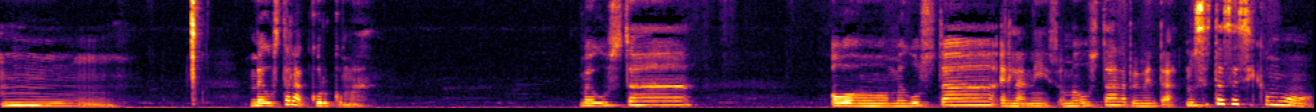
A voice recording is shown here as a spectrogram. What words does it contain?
Mmm, me gusta la cúrcuma. Me gusta... O me gusta el anís. O me gusta la pimienta. No te hace así como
